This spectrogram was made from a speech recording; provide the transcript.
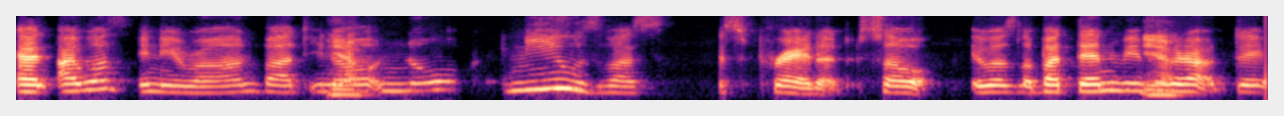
And I was in Iran, but you know, yeah. no news was spreaded. So it was, but then we yeah. figured out the,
